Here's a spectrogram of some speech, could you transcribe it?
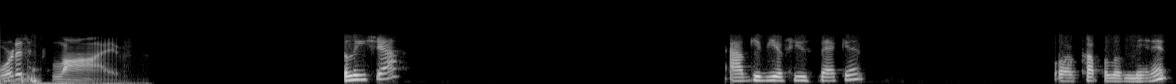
Recorded live. Felicia? I'll give you a few seconds or a couple of minutes.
